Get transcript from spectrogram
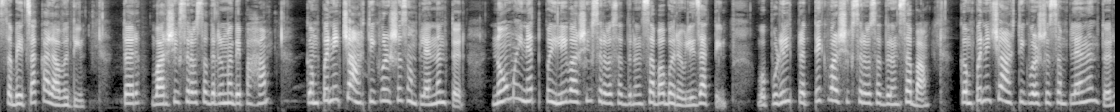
सभेचा कालावधी. तर वार्षिक सर्वसाधारणमध्ये पहा कंपनीचे आर्थिक वर्ष संपल्यानंतर नऊ महिन्यात पहिली वार्षिक सर्वसाधारण सभा भरवली जाते व पुढील प्रत्येक वार्षिक सर्वसाधारण सभा कंपनीचे आर्थिक वर्ष संपल्यानंतर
